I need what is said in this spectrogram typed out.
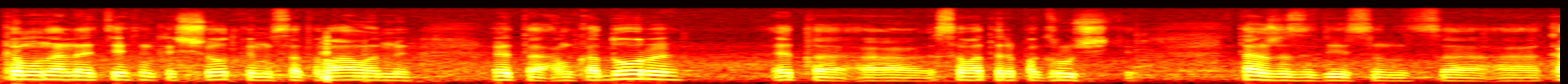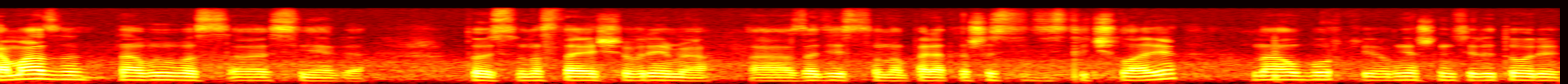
коммунальная техника с щетками, с отвалами. Это «Амкадоры», это э, экскаваторы-погрузчики. Также задействуются э, КАМАЗы на вывоз э, снега. То есть в настоящее время задействовано порядка 60 человек на уборке внешней территории.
